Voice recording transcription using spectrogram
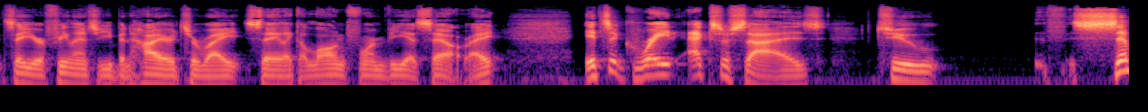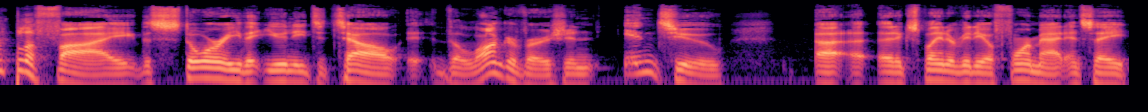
say you're a freelancer, you've been hired to write say like a long form VSL, right? It's a great exercise to simplify the story that you need to tell, eh, the longer version, into uh, an explainer video format and say,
